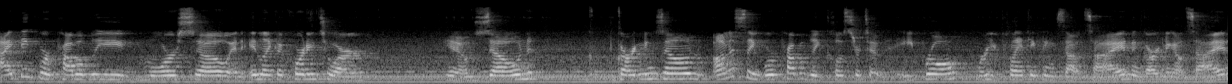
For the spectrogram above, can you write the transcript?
I think we're probably more so, and in like according to our, you know, zone, gardening zone, honestly, we're probably closer to April where you're planting things outside and gardening outside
